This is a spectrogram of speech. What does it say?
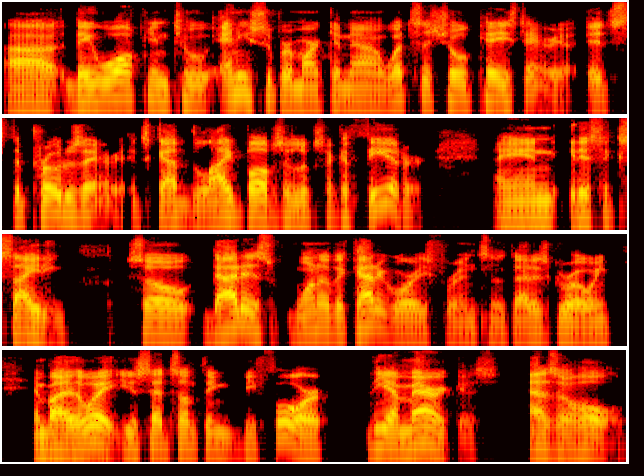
Uh, they walk into any supermarket now. What's the showcased area? It's the produce area. It's got light bulbs. It looks like a theater, and it is exciting. So that is one of the categories, for instance, that is growing. And by the way, you said something before: the Americas as a whole,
